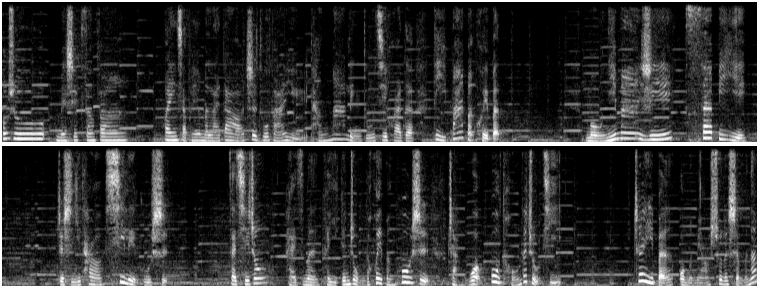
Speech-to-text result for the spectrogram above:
Bonjour, mes chers enfants！欢迎小朋友们来到智图法语唐妈领读计划的第八本绘本《Mon image s a b i e》。这是一套系列故事，在其中，孩子们可以跟着我们的绘本故事，掌握不同的主题。这一本我们描述了什么呢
